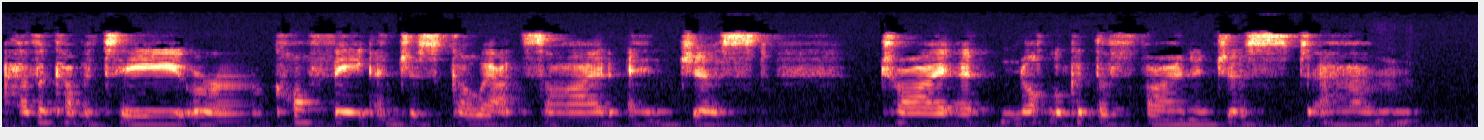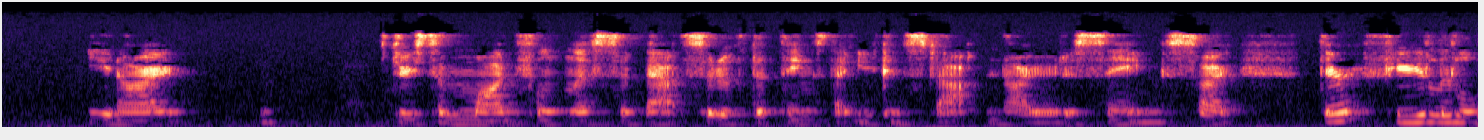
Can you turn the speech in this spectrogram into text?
have a cup of tea or a coffee, and just go outside and just try and not look at the phone and just, um, you know, do some mindfulness about sort of the things that you can start noticing. So there are a few little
